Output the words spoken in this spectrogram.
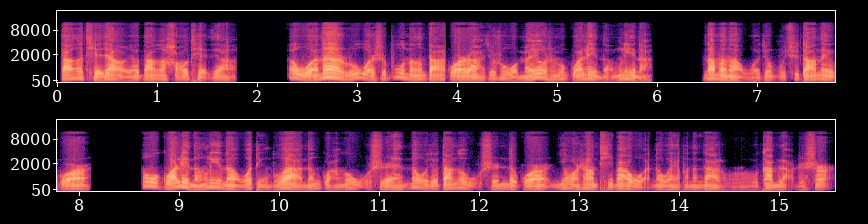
当个铁匠，我就当个好铁匠。那我呢，如果是不能当官啊，就是我没有什么管理能力呢，那么呢，我就不去当那官。那我管理能力呢，我顶多啊能管个五十人，那我就当个五十人的官。你往上提拔我，那我也不能干了，我我干不了这事儿。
